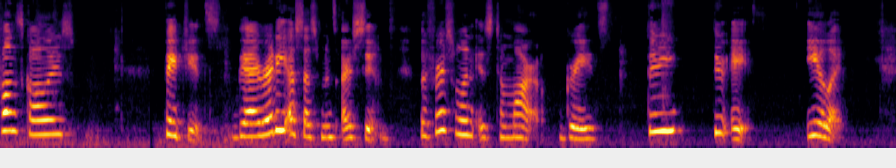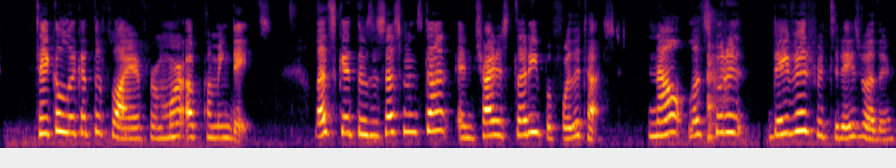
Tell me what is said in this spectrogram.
Have fun, scholars! Patriots, the iReady assessments are soon. The first one is tomorrow, grades 3 through 8th, ELA. Take a look at the flyer for more upcoming dates. Let's get those assessments done and try to study before the test. Now, let's go to David for today's weather.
